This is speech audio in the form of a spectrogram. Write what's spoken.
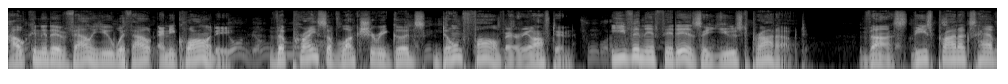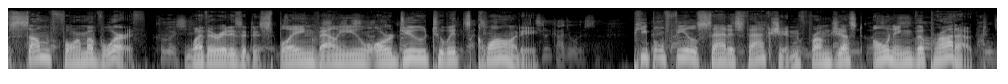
How can it have value without any quality? The price of luxury goods don't fall very often, even if it is a used product. Thus, these products have some form of worth, whether it is a displaying value or due to its quality. People feel satisfaction from just owning the product.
